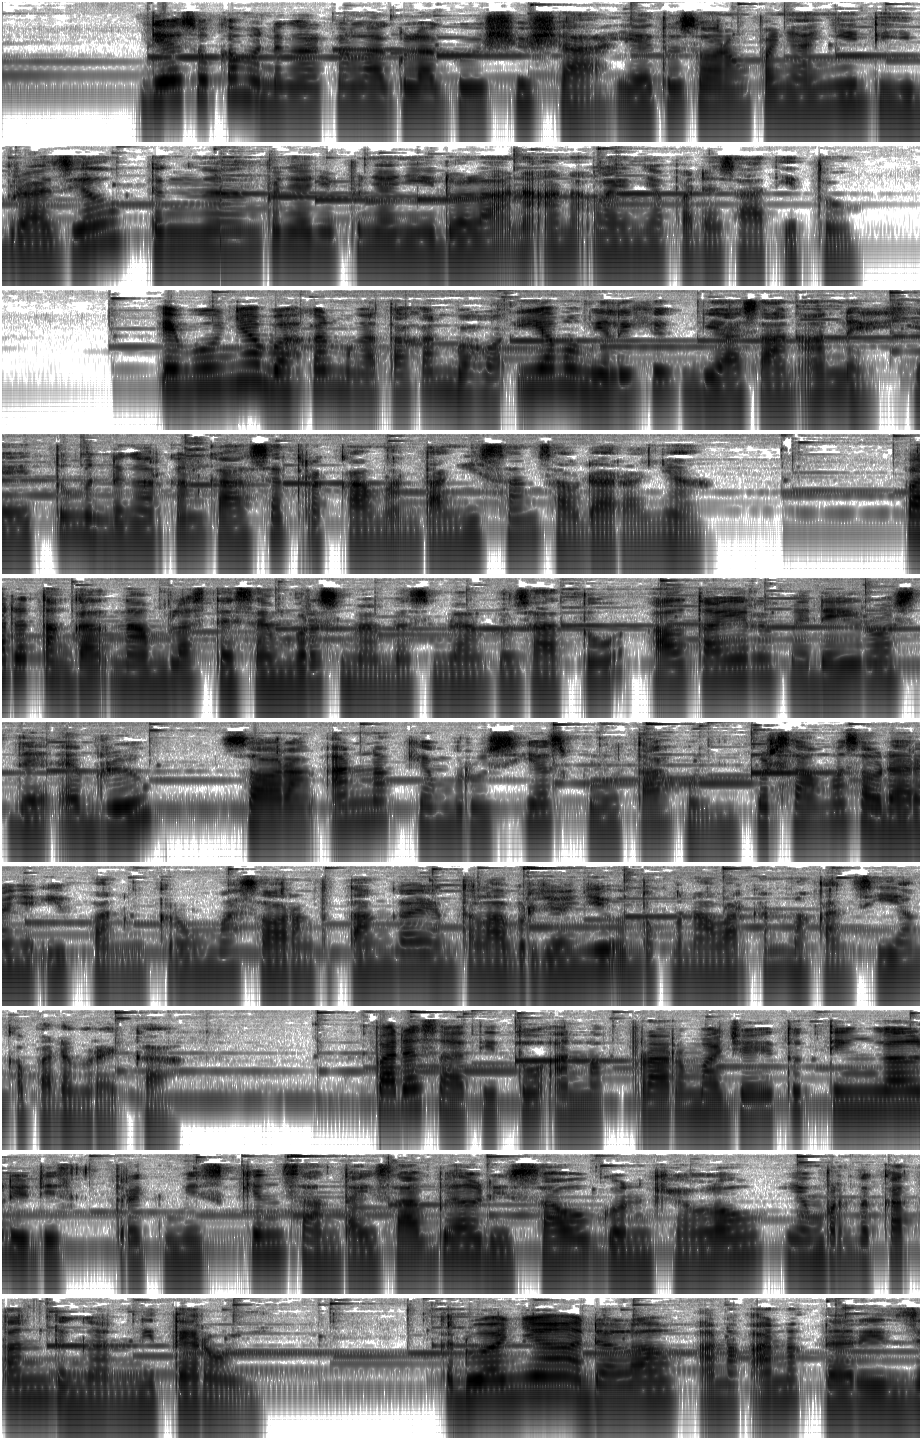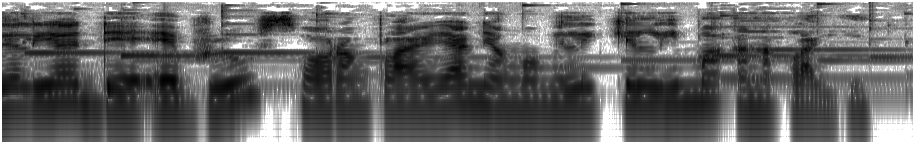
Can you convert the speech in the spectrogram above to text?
Dia suka mendengarkan lagu-lagu Xuxa, yaitu seorang penyanyi di Brazil dengan penyanyi-penyanyi idola anak-anak lainnya pada saat itu. Ibunya bahkan mengatakan bahwa ia memiliki kebiasaan aneh, yaitu mendengarkan kaset rekaman tangisan saudaranya. Pada tanggal 16 Desember 1991, Altair Medeiros de Ebreu seorang anak yang berusia 10 tahun bersama saudaranya Ivan ke rumah seorang tetangga yang telah berjanji untuk menawarkan makan siang kepada mereka. Pada saat itu, anak pra-remaja itu tinggal di distrik miskin Santa Isabel di Sao Goncalo yang berdekatan dengan Niteroi. Keduanya adalah anak-anak dari Zelia de Ebru, seorang pelayan yang memiliki lima anak lagi.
